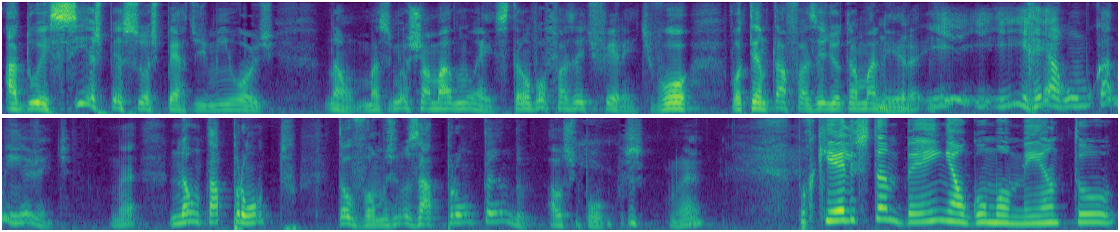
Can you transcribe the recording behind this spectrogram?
adoeci as pessoas perto de mim hoje? Não, mas o meu chamado não é esse. Então eu vou fazer diferente. Vou, vou tentar fazer de outra maneira. E, e, e rearrumo o caminho, gente. Né? Não está pronto. Então vamos nos aprontando aos poucos. Né? Porque eles também, em algum momento,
